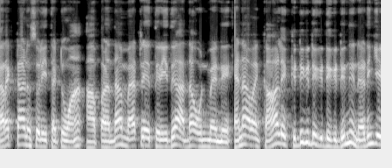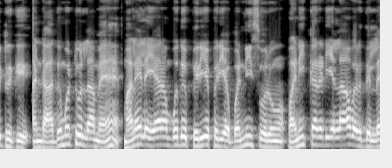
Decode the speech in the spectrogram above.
கரெக்டானு சொல்லி தட்டுவான். அப்புறம் தான் மேட்ரே தெரியுது அதான் உண்மைன்னு. ஏன்னா அவன் காலு கிட்டு கிட்டு நடுங்கிட்டு இருக்கு. அண்ட் அது மட்டும் இல்லாம மலையில ஏறும் போது பெரிய பெரிய பன்னீஸ் வரும். பனிக்கரடி எல்லாம் வருது இல்ல.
